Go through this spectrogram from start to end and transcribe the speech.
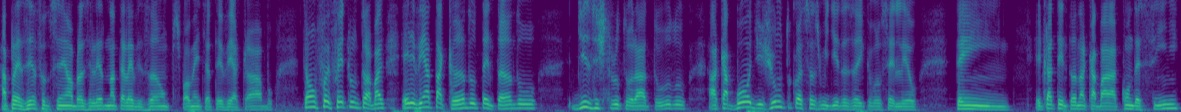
a presença do cinema brasileiro na televisão, principalmente a TV a cabo. Então foi feito um trabalho. Ele vem atacando, tentando desestruturar tudo. Acabou de, junto com essas medidas aí que você leu, tem. Ele está tentando acabar com o Decine,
